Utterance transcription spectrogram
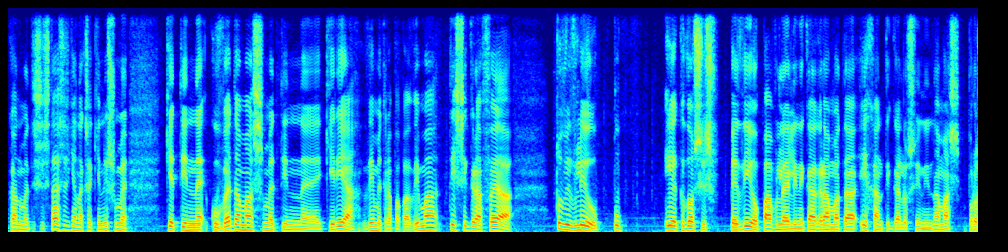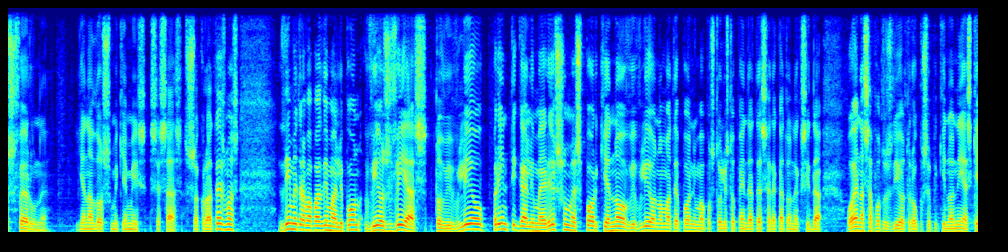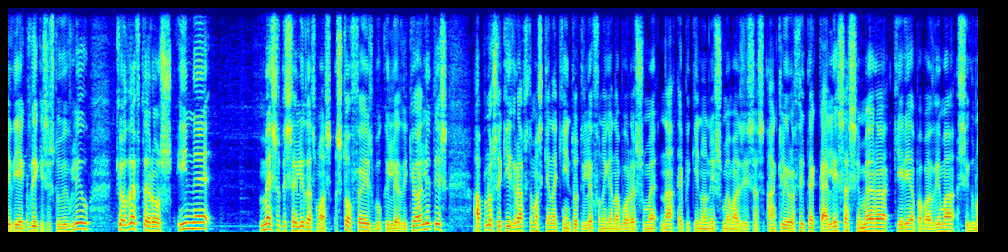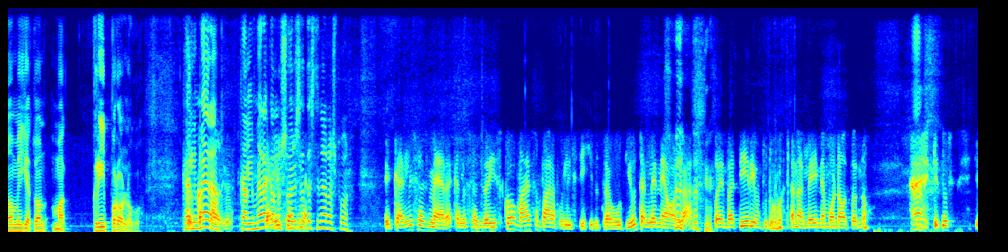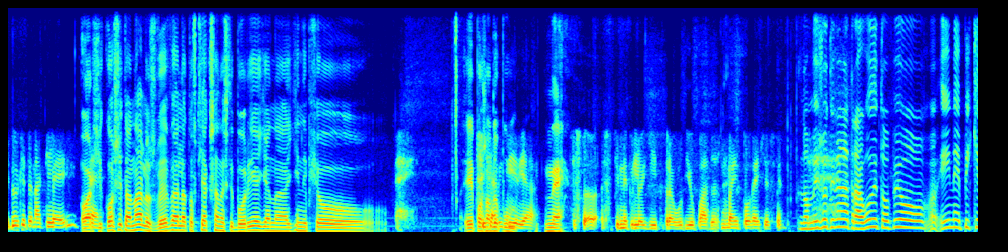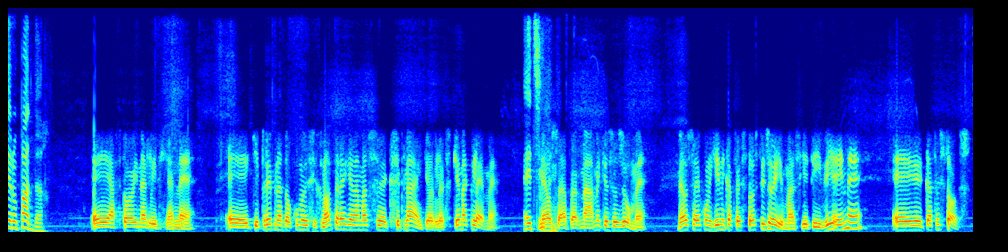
κάνουμε τις συστάσεις για να ξεκινήσουμε και την ε, κουβέντα μας με την ε, κυρία Δήμητρα Παπαδήμα, τη συγγραφέα του βιβλίου που οι εκδόσεις πεδίο Παύλα Ελληνικά Γράμματα είχαν την καλοσύνη να μας προσφέρουν για να δώσουμε και εμείς σε εσάς στους ακροατές μας. Δήμητρα Παπαδήμα λοιπόν, Βίος Βίας το βιβλίο, πριν την καλημερίσουμε, σπορ κενό βιβλίο ονοματεπώνυμο αποστολή στο 54160, ο ένας από τους δύο τρόπους επικοινωνίας και διεκδίκησης του βιβλίου και ο δεύτερος είναι μέσω της σελίδας μας στο facebook η Λέδη και ο Αλήτης. Απλώς εκεί γράψτε μας και ένα κινητό τηλέφωνο για να μπορέσουμε να επικοινωνήσουμε μαζί σας αν κληρωθείτε. Καλή σας ημέρα κυρία Παπαδήμα, συγγνώμη για τον μακρύ πρόλογο. Καλημέρα. Καλημέρα, καλώς όρισατε στην Αεροσπορ. Ε, καλή σας μέρα, καλώς σας βρίσκω. Μ' άρεσαν πάρα πολύ οι στίχοι του τραγουδιού, τα λένε όλα. το εμβατήριο που το να λέει είναι μονότονο. και, του, και του έρχεται να κλαίει. Ο ναι. αρχικός ήταν άλλος βέβαια, αλλά το φτιάξανε στην πορεία για να γίνει πιο... Ε, πώς να το πούμε; Ναι. Στο, στην επιλογή του τραγουδιού πάντα, με υποδέχεστε. Νομίζω ότι είναι ένα τραγούδι το οποίο είναι επίκαιρο πάντα. Ε, αυτό είναι αλήθεια, ναι ε, και πρέπει να το ακούμε συχνότερα για να μας ε, ξυπνάει κιόλας και να κλαίμε. Έτσι με όσα περνάμε και όσα ζούμε. Με όσα έχουν γίνει καθεστώς στη ζωή μας. Γιατί η βία είναι ε, καθεστώς.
